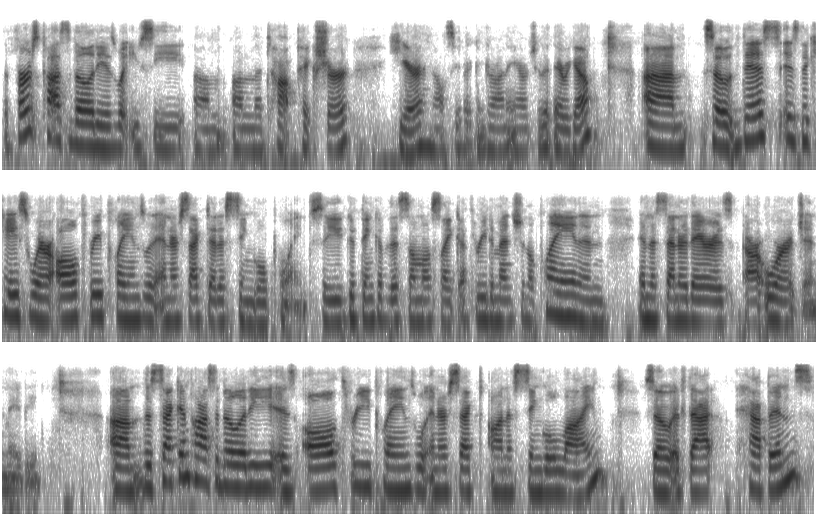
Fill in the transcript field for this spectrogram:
The first possibility is what you see um, on the top picture here. And I'll see if I can draw an arrow to it. There we go. Um, so this is the case where all three planes would intersect at a single point. So you could think of this almost like a three-dimensional plane, and in the center there is our origin, maybe. Um, the second possibility is all three planes will intersect on a single line. So if that happens,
